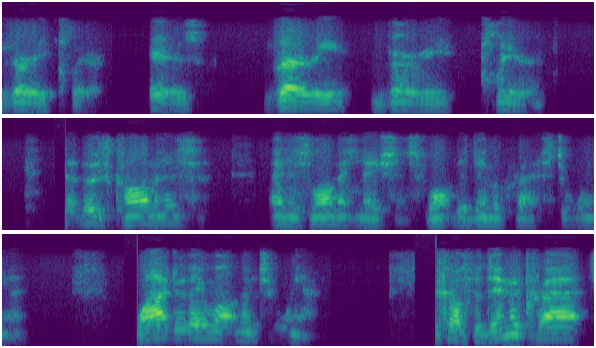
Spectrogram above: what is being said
very clear. It is very, very clear that those communists and Islamic nations want the Democrats to win. Why do they want them to win? Because the Democrats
